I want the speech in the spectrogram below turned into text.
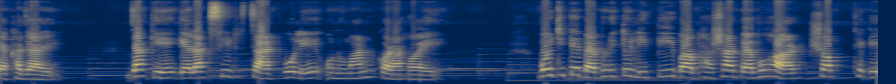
দেখা যায়, যাকে গ্যালাক্সির চার্ট বলে অনুমান করা হয়। বইটিতে ব্যবহৃত লিপি বা ভাষার ব্যবহার সব থেকে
